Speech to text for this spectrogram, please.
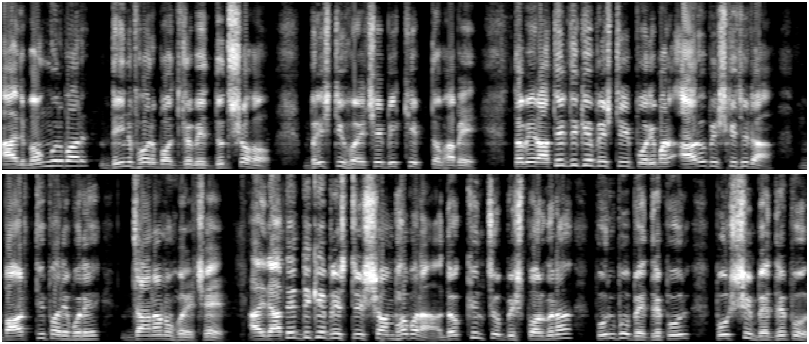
আজ মঙ্গলবার দিনভর বজ্রবিদ্যুৎ সহ বৃষ্টি হয়েছে বিক্ষিপ্তভাবে। তবে রাতের দিকে বৃষ্টির পরিমাণ আরও বেশ কিছুটা বাড়তে পারে বলে জানানো হয়েছে। আজ রাতের দিকে বৃষ্টির সম্ভাবনা দক্ষিণ চব্বিশ পরগনা, পূর্ব মেদিনীপুর, পশ্চিম মেদিনীপুর,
